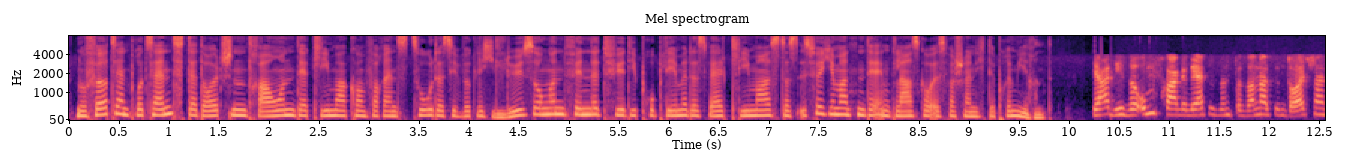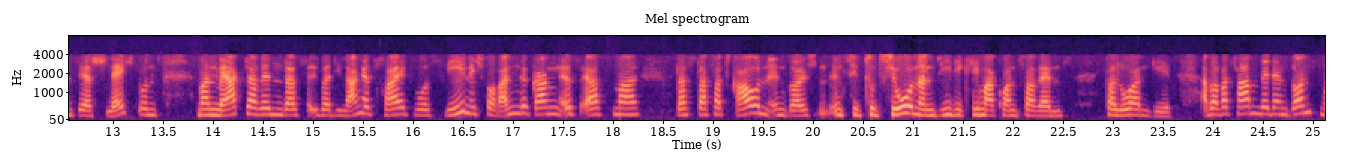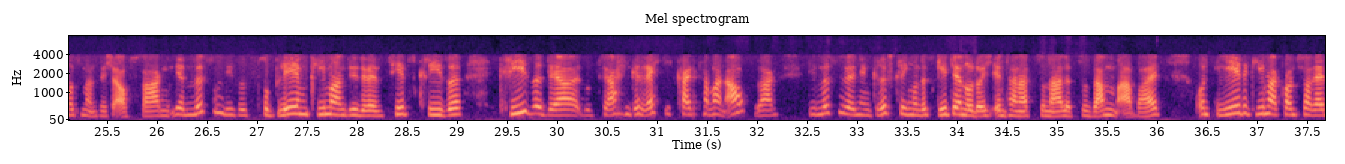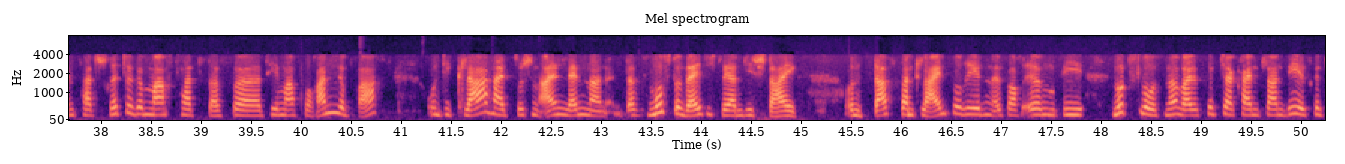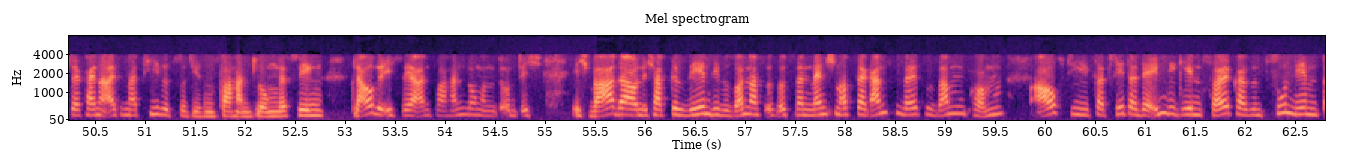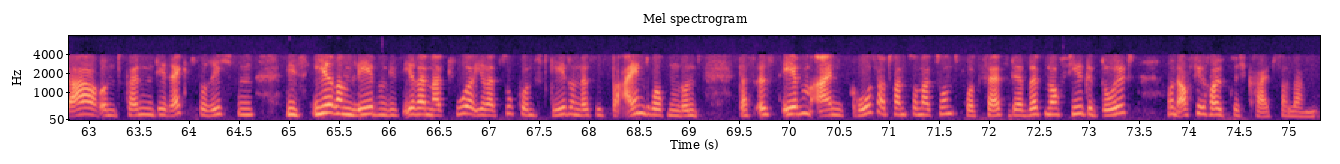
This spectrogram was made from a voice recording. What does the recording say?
Nur 14 Prozent der Deutschen trauen der Klimakonferenz zu, dass sie wirklich Lösungen findet für die Probleme des Weltklimas. Das ist für jemanden, der in Glasgow ist, wahrscheinlich deprimierend. Ja, diese Umfragewerte sind besonders in Deutschland sehr schlecht und man merkt darin, dass über die lange Zeit, wo es wenig vorangegangen ist, erstmal, dass da Vertrauen in solchen Institutionen wie die Klimakonferenz verloren geht. Aber was haben wir denn sonst, muss man sich auch fragen. Wir müssen dieses Problem Klima- und Biodiversitätskrise, Krise der sozialen Gerechtigkeit kann man auch sagen, die müssen wir in den Griff kriegen und es geht ja nur durch internationale Zusammenarbeit. Und jede Klimakonferenz hat Schritte gemacht, hat das äh, Thema vorangebracht und die Klarheit zwischen allen Ländern, das muss bewältigt werden, die steigt. Und das dann kleinzureden, ist auch irgendwie nutzlos, ne? weil es gibt ja keinen Plan B, es gibt ja keine Alternative zu diesen Verhandlungen. Deswegen glaube ich sehr an Verhandlungen und, und ich, ich war da und ich habe gesehen, wie besonders es ist, wenn Menschen aus der ganzen Welt zusammenkommen. Auch die Vertreter der indigenen Völker sind zunehmend da und können direkt berichten, wie es ihrem Leben, wie es ihrer Natur, ihrer Zukunft geht. Und das ist beeindruckend. Und das ist eben ein großer Transformationsprozess. Der wird noch viel Geduld und auch viel Holprigkeit verlangen.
